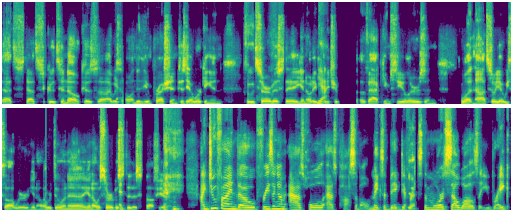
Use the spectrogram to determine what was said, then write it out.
That's that's good to know because uh, I was under the impression because yeah, working in food service, they you know they Yeah. preach about vacuum sealers and whatnot. So yeah, we thought we are you know we're doing a you know a service And- to this stuff here. I do find though freezing them as whole as possible makes a big difference. The more cell walls that you break,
